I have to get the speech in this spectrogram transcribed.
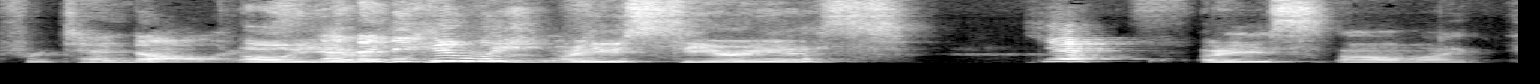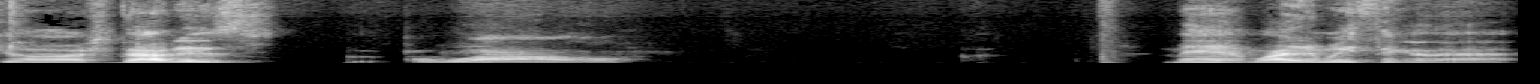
for ten dollars. Oh, yeah, and then you can leave. Are you serious? Yes. Are you? Oh my gosh, that is wow. Man, why didn't we think of that?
